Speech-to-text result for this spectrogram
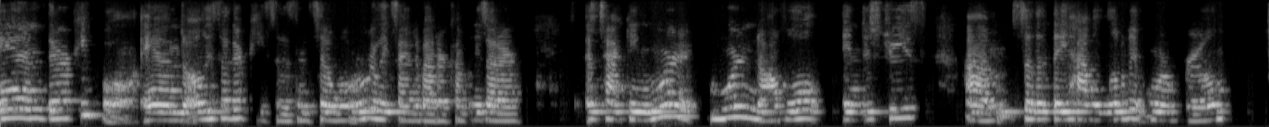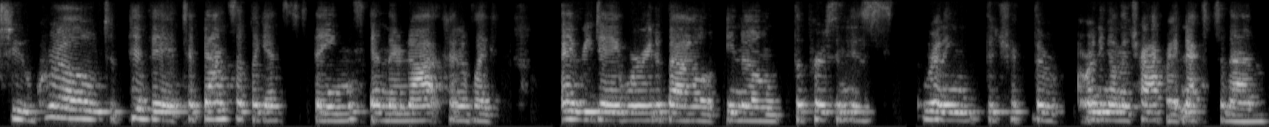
and their people and all these other pieces. And so what we're really excited about are companies that are attacking more more novel industries um, so that they have a little bit more room to grow, to pivot, to bounce up against things, and they're not kind of like every day worried about you know the person who's running the tr- the running on the track right next to them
